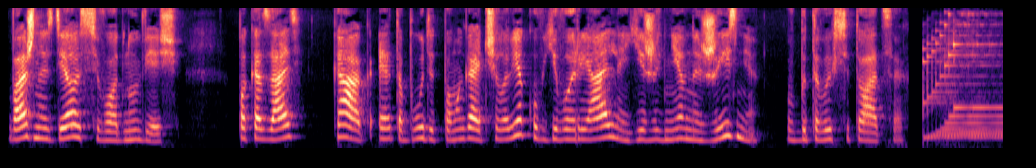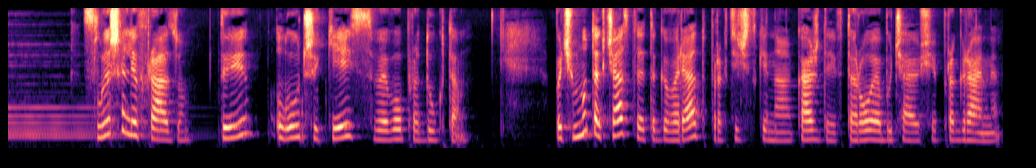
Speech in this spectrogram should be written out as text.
важно сделать всего одну вещь. Показать, как это будет помогать человеку в его реальной ежедневной жизни в бытовых ситуациях. Слышали фразу «ты лучший кейс своего продукта»? Почему так часто это говорят практически на каждой второй обучающей программе?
